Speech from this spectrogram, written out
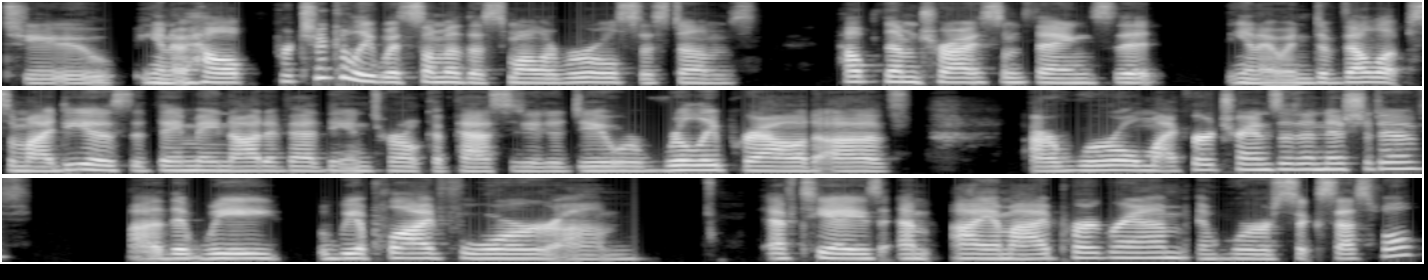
to you know help particularly with some of the smaller rural systems help them try some things that you know and develop some ideas that they may not have had the internal capacity to do we're really proud of our rural microtransit initiative uh, that we we applied for um, fta's imi program and were successful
